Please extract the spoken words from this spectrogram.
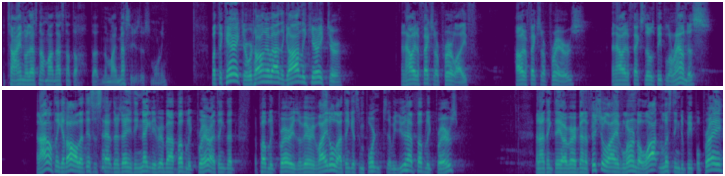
the time, or that's not my that's not the, the, the my message this morning. But the character we're talking about the godly character and how it affects our prayer life, how it affects our prayers, and how it affects those people around us. And I don't think at all that this is there's anything negative here about public prayer. I think that the public prayer is a very vital. I think it's important that we do have public prayers. And I think they are very beneficial. I have learned a lot in listening to people pray.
